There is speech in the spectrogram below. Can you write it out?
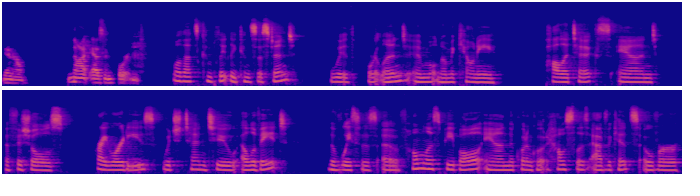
you know not as important well that's completely consistent with portland and multnomah county politics and officials priorities, which tend to elevate the voices of homeless people and the quote unquote houseless advocates over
